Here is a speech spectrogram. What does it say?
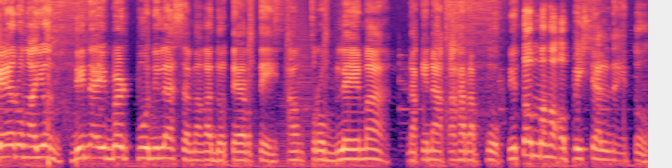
pero ngayon dinivert po nila sa mga Duterte. Ang problema na kinakaharap po nitong mga opisyal na ito.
